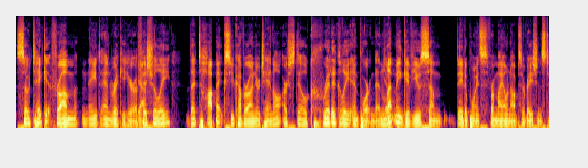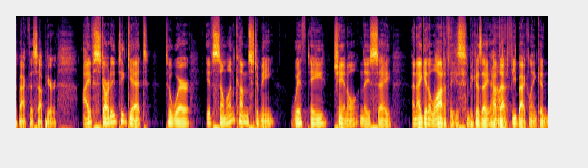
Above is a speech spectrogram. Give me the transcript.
So take it from Nate and Ricky here. Yeah. Officially, the topics you cover on your channel are still critically important. And Yep. let me give you some data points from my own observations to back this up here. I've started to get to where if someone comes to me with a channel and they say, and I get a lot of these because I have that feedback link in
